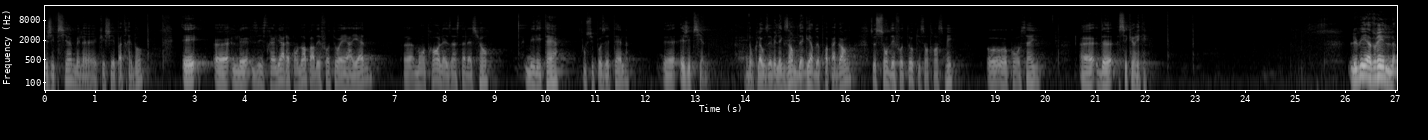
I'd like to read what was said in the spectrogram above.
égyptien, mais le cliché n'est pas très bon, et euh, les Israéliens répondant par des photos aériennes euh, montrant les installations militaires, ou supposait-elle, euh, égyptiennes. Donc là, vous avez l'exemple des guerres de propagande. Ce sont des photos qui sont transmises au Conseil euh, de sécurité. Le 8 avril,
